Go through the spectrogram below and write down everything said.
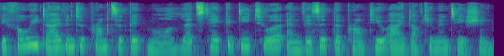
Before we dive into prompts a bit more, let's take a detour and visit the Prompt UI documentation.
